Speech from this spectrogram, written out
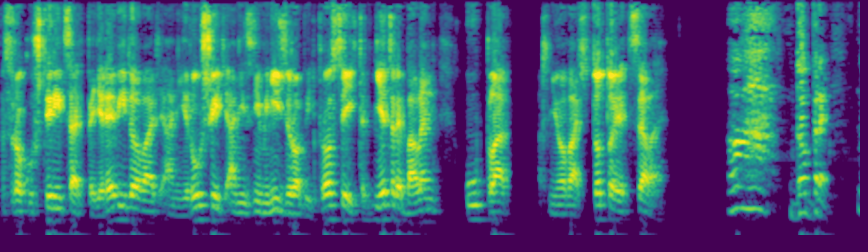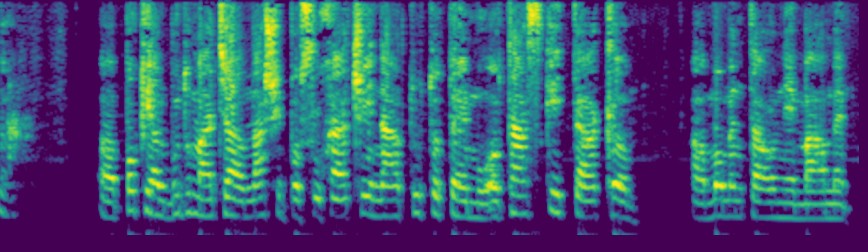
z roku 45 revidovať, ani rušiť, ani s nimi nič robiť. Proste ich netreba len uplatňovať. Toto je celé. Dobre. Pokiaľ budú mať naši poslucháči na túto tému otázky, tak momentálne máme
